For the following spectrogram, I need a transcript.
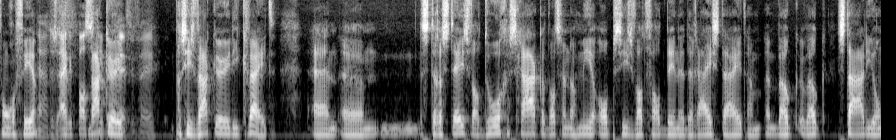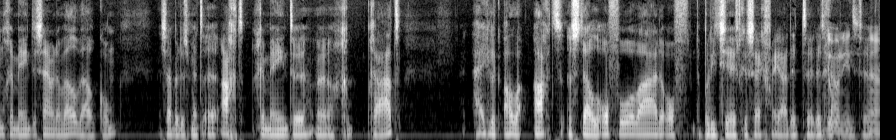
ongeveer. Ja, dus eigenlijk past Waar bij kun VVV. Precies, waar kun je die kwijt? En ehm, dus er is steeds wel doorgeschakeld. Wat zijn nog meer opties? Wat valt binnen de reistijd? En, en welk, welk stadion, gemeente zijn we dan wel welkom? Ze hebben dus met eh, acht gemeenten eh, gepraat. Eigenlijk alle acht stelden of voorwaarden of de politie heeft gezegd van ja, dit, eh, dit doen gaat niet. niet. eh, ja.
